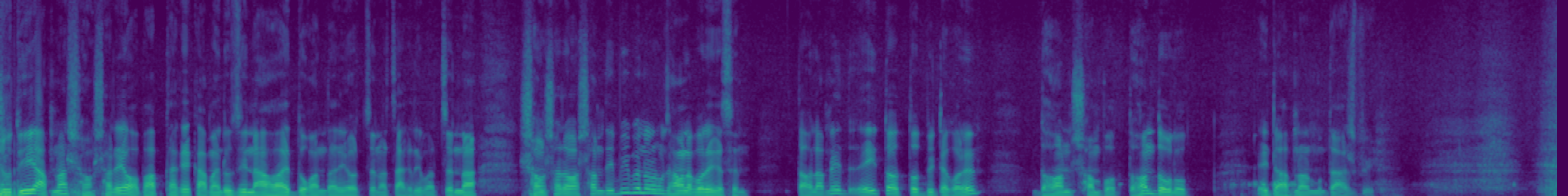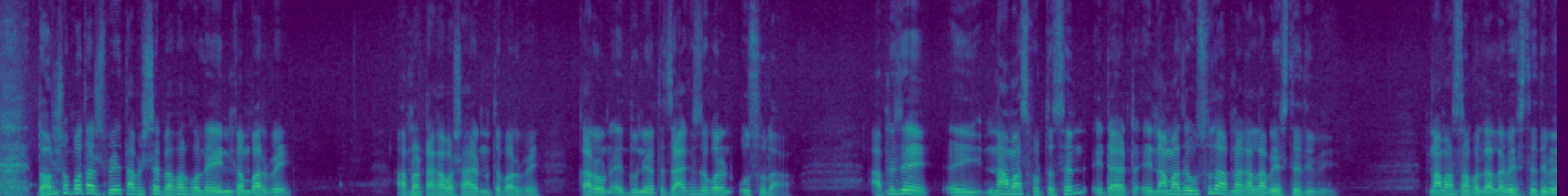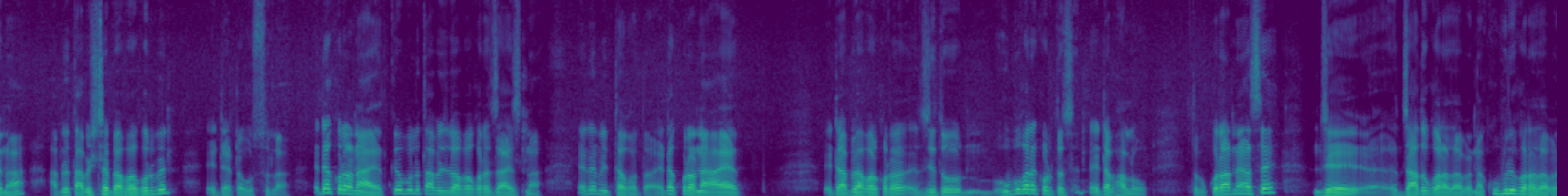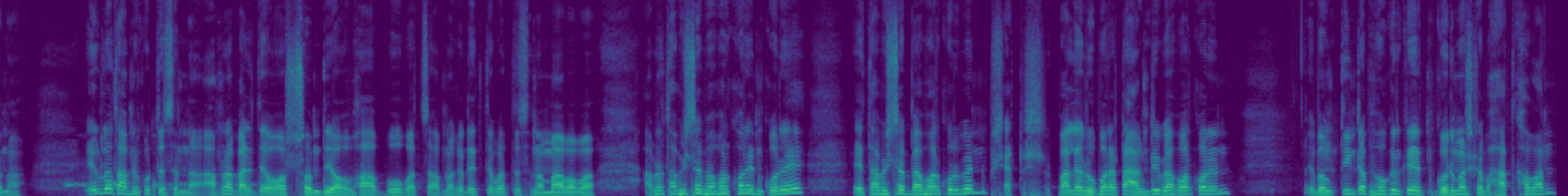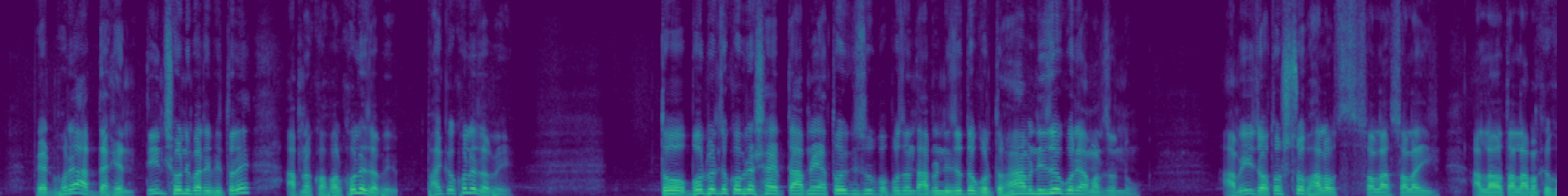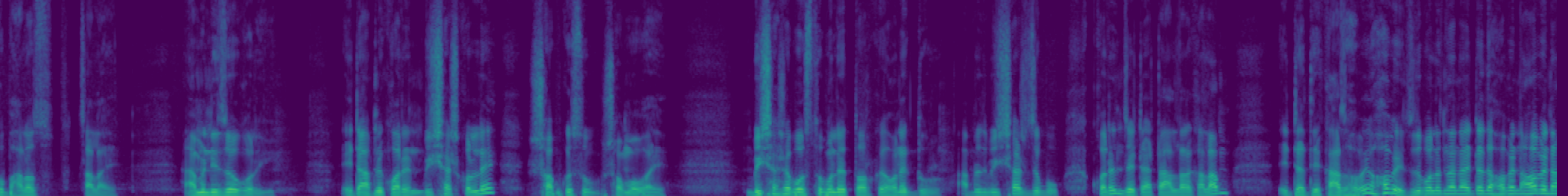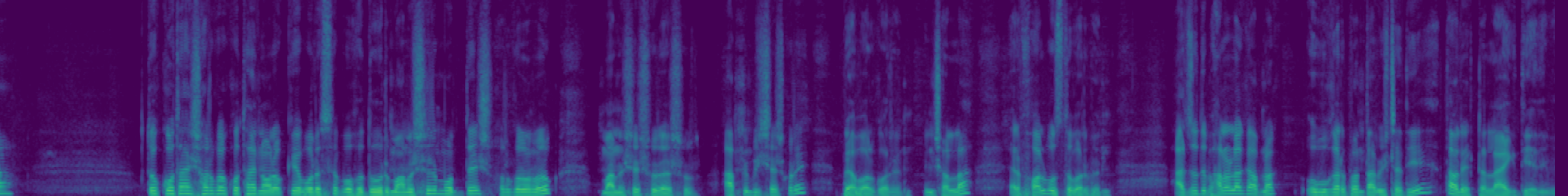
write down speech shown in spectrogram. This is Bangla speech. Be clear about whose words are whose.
Speaker 1: যদি আপনার সংসারে অভাব থাকে কামাই রুজি না হয়, দোকানদারি হচ্ছে না, চাকরি পাচ্ছেন না, সংসারে অশান্তি, বিভিন্ন রকম ঝামেলা পড়ে গেছেন, তাহলে আপনি এই তদবিরটা করেন, ধন সম্পদ, ধন দৌলত, এটা আপনার মধ্যে আসবে। ধন সম্পদ আসবে, তাবিজটা ব্যবহার করলে ইনকাম বাড়বে, আপনার টাকা পয়সা আয় নিতে পারবে, কারণ এই দুনিয়াতে যা কিছু করেন উসুলা। আপনি যে এই নামাজ পড়তেছেন, এটা এই নামাজে উসুলা আপনাকে আল্লাহ বেচতে দিবে। নামাজ না পড়লে আল্লাহ বেচতে দেবে না। আপনি তাবিজটা ব্যবহার করবেন, এটা একটা উসুলা। এটা কোরআন আয়াত। কেউ বলে তাবিজ ব্যবহার করা যায় না। এটা মিথ্যা কথা। এটা কোরআনে আয়াত। এটা ব্যবহার করা যেহেতু উপকার করতেছেন, এটা ভালো। তবে কোরআনে আছে যে, জাদু করা যাবে না কুপুরি করা যাবে না। এগুলো তো আপনি করতেছেন না। আপনার বাড়িতে অশান্তি, অভাব, বউ বাচ্চা আপনাকে দেখতে পারতেছে না, মা বাবা। আপনি তাবিজটা ব্যবহার করেন, করে এই তাবিজটা ব্যবহার করবেন একটা পালের উপর একটা আংটি ব্যবহার করেন এবং তিনটা ফকিরকে গরিব মানুষকে ভাত খাওয়ান, পেট ভরে। আর দেখেন, তিন শনিবারের ভিতরে আপনার কপাল খুলে যাবে, ভাগ্য খুলে যাবে। তো বলবেন যে কবিরা সাহেব, তা আপনি এত কিছু পর্যন্ত আপনি নিজে তো করতে হ্যাঁ আমি নিজেও করি আমার জন্য। আমি যথেষ্ট ভালো চলা চলাই। আল্লাহ তালা আমাকে খুব ভালো চালায়। আমি নিজেও করি। এটা আপনি করেন। বিশ্বাস করলে সব কিছু সম্ভব হয়। বিশ্বাসে বস্তু মূল্যের তর্কে অনেক দূর। আপনি যদি বিশ্বাস যে করেন যে এটা একটা আল্লাহর কালাম, এটা দিয়ে কাজ হবে হবে। যদি বলেন যে না, এটা দিয়ে হবে না হবে না। তো কোথায় স্বর্গ, কোথায় নরক? কে বলেছে, বহু দূর মানুষের মধ্যে স্বর্গ, নরক মানুষের সুরাসুর। আপনি বিশ্বাস করে ব্যবহার করেন। ইনশাল্লাহ এর ফল বুঝতে পারবেন। আর যদি ভালো লাগে আপনার উপকার পান তাবিজটা দিয়ে, তাহলে একটা লাইক দিয়ে দিবেন।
